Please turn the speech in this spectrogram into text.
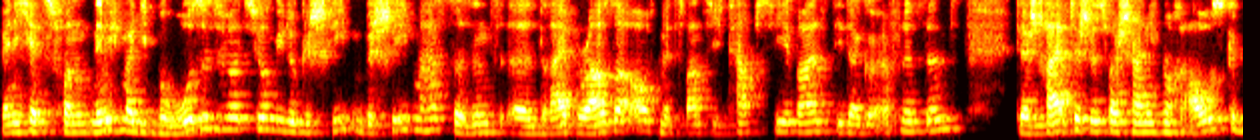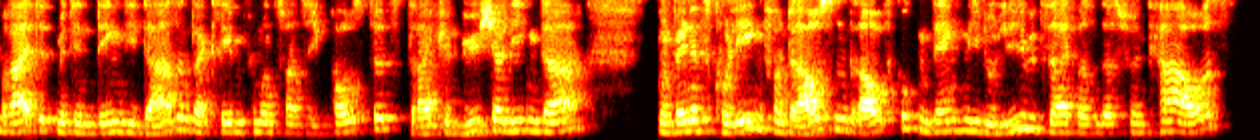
wenn ich jetzt von, nehme ich mal die Bürosituation, wie du geschrieben, beschrieben hast, da sind äh, drei Browser auf mit 20 Tabs jeweils, die da geöffnet sind. Der Schreibtisch ist wahrscheinlich noch ausgebreitet mit den Dingen, die da sind. Da kleben 25 Post-its, drei, vier Bücher liegen da. Und wenn jetzt Kollegen von draußen drauf gucken, denken die, du liebe Zeit, was ist denn das für ein Chaos?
